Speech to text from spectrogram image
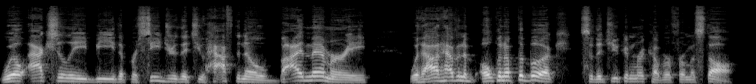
will actually be the procedure that you have to know by memory without having to open up the book so that you can recover from a stall.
